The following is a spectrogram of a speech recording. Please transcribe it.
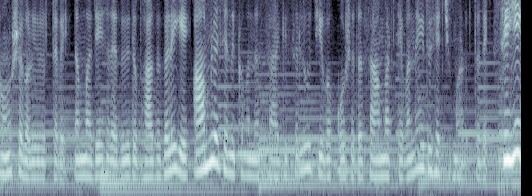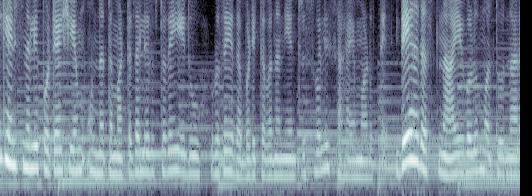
ಅಂಶಗಳು ಇರುತ್ತವೆ. ನಮ್ಮ ದೇಹದ ವಿವಿಧ ಭಾಗಗಳಿಗೆ ಆಮ್ಲಜನಕವನ್ನು ಸಾಗಿಸಲು ಜೀವಕೋಶದ ಸಾಮರ್ಥ್ಯವನ್ನು ಇದು ಹೆಚ್ಚು ಮಾಡುತ್ತದೆ. ಸಿಹಿ ಗೆಣಸಿನಲ್ಲಿ ಪೊಟ್ಯಾಷಿಯಂ ಉನ್ನತ ಮಟ್ಟದಲ್ಲಿರುತ್ತದೆ. ಇದು ಹೃದಯದ ಬಡಿತವನ್ನು ನಿಯಂತ್ರಿಸುವಲ್ಲಿ ಸಹಾಯ ಮಾಡುತ್ತೆ. ದೇಹದ ಸ್ನಾಯುಗಳು ಮತ್ತು ನರ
